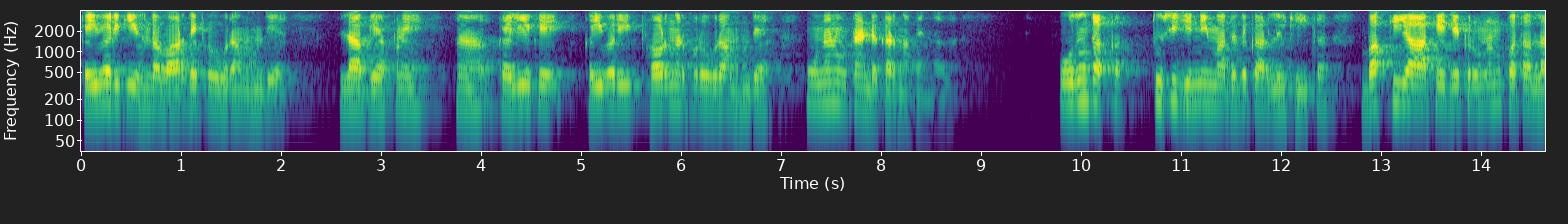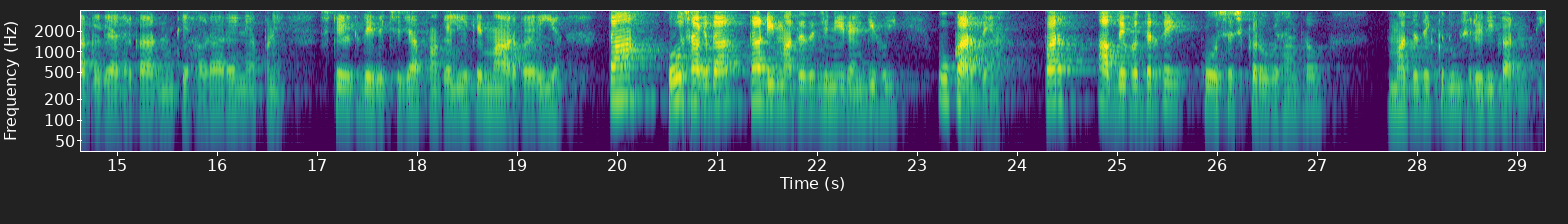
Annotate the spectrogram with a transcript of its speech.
ਕਈ ਵਾਰੀ ਕੀ ਹੁੰਦਾ, ਬਾਹਰ ਦੇ ਪ੍ਰੋਗਰਾਮ ਹੁੰਦੇ ਆ, ਲਾਗੇ ਆਪਣੇ ਕਹਿ ਲਈਏ ਕਿ ਕਈ ਵਾਰੀ ਫੋਰਨਰ ਪ੍ਰੋਗਰਾਮ ਹੁੰਦੇ ਆ, ਉਹਨਾਂ ਨੂੰ ਅਟੈਂਡ ਕਰਨਾ ਪੈਂਦਾ ਗਾ। ਉਦੋਂ ਤੱਕ ਤੁਸੀਂ ਜਿੰਨੀ ਮਦਦ ਕਰ ਲਈ ਠੀਕ ਆ। ਬਾਕੀ ਆ ਕੇ ਜੇਕਰ ਉਹਨਾਂ ਨੂੰ ਪਤਾ ਲੱਗ ਗਿਆ ਸਰਕਾਰ ਨੂੰ ਕਿ ਹੜ੍ਹ ਆ ਰਹੇ ਨੇ ਆਪਣੇ ਸਟੇਟ ਦੇ ਵਿੱਚ ਜਾਂ ਆਪਾਂ ਕਹਿ ਲਈਏ ਕਿ ਮਾਰ ਪੈ ਰਹੀ ਆ, ਤਾਂ ਹੋ ਸਕਦਾ ਤੁਹਾਡੀ ਮਦਦ ਜਿੰਨੀ ਰਹਿੰਦੀ ਹੋਈ ਉਹ ਕਰ ਦੇਣ। ਪਰ ਆਪਦੇ ਪੱਧਰ ਤੇ ਕੋਸ਼ਿਸ਼ ਕਰੋ ਕਿਸਾਨ ਭਰਾਓ ਮਦਦ ਇੱਕ ਦੂਸਰੇ ਦੀ ਕਰਨ ਦੀ।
